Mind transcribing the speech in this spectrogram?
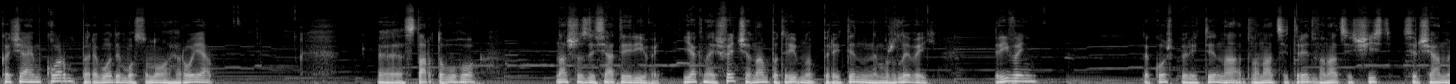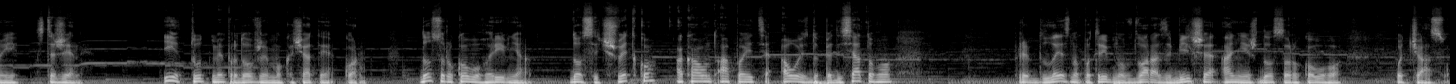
качаємо корм, переводимо основного героя е, стартового на 60 рівень. Якнайшвидше нам потрібно перейти на неможливий рівень, також перейти на 12.3-12.6 сірчаної стежини. І тут ми продовжуємо качати корм. До 40 рівня досить швидко аккаунт апається, а ось до 50-го приблизно потрібно в два рази більше, аніж до 40-го по часу.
